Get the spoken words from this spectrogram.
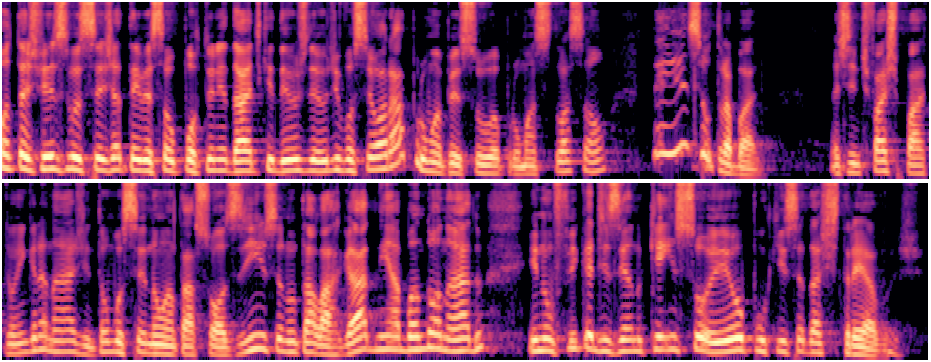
Quantas vezes você já teve essa oportunidade que Deus deu de você orar por uma pessoa, por uma situação? É esse o trabalho. A gente faz parte de uma engrenagem. Então você não está sozinho, você não está largado nem abandonado e não fica dizendo quem sou eu porque isso é das trevas.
